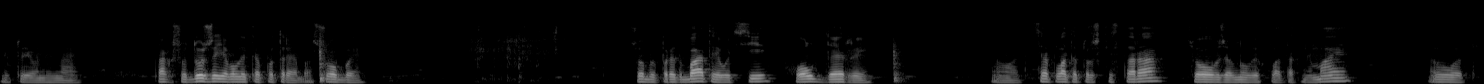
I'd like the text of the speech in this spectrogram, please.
Ніхто його не знає. Так що дуже є велика потреба, щоб, щоб придбати оці холдери. От. Ця плата трошки стара, цього вже в нових платах немає. От.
